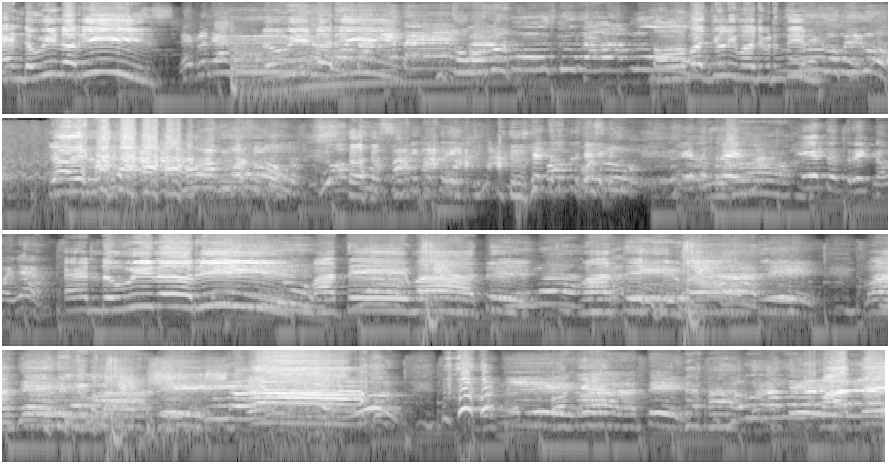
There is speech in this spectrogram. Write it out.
And the winner is belum ya? The winner is Tolong lu. Mampus gue balap lu. Tolong banget Juli malah diberhentiin. Bego, bego. Ya, ya. Mampus lu. Itu trik. Itu trik namanya. And the winner is mati, mati, mati, mati, mati, mati. Ah. Oke, Mati. mati.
